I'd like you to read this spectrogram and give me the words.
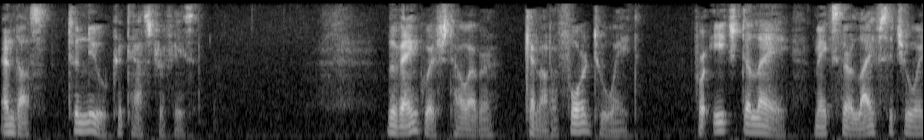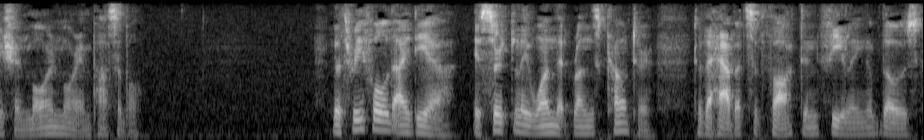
and thus to new catastrophes. The vanquished, however, cannot afford to wait for each delay makes their life situation more and more impossible. The threefold idea is certainly one that runs counter to the habits of thought and feeling of those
